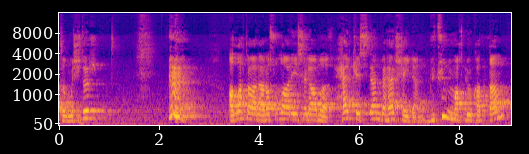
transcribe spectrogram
yaratılmıştır. Allah Teala Resulullah Aleyhisselam'ı herkesten ve her şeyden, bütün mahlukattan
